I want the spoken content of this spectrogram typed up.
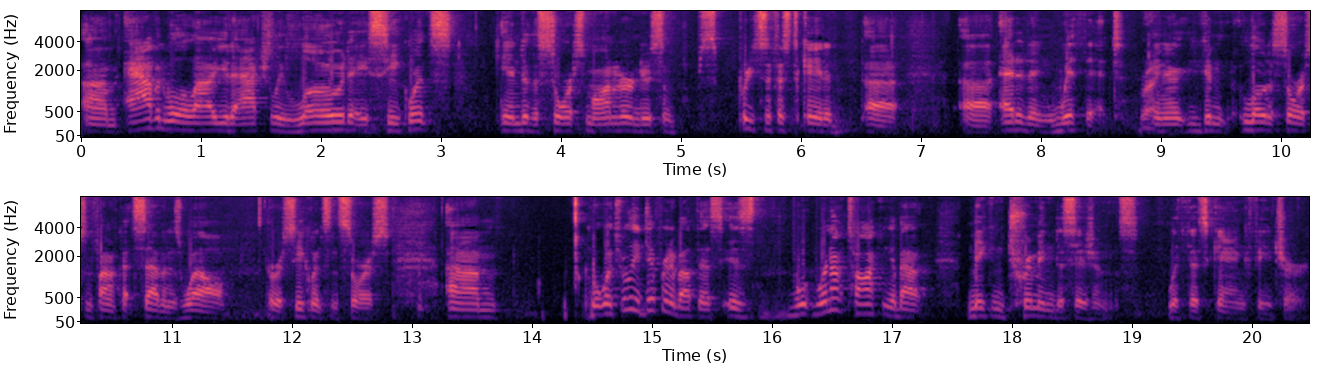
Um, Avid will allow you to actually load a sequence into the source monitor and do some pretty sophisticated uh, uh, editing with it. Right. You know, you can load a source in Final Cut 7 as well, or a sequence in source. Um, but what's really different about this is we're we're not talking about making trimming decisions with this gang feature.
